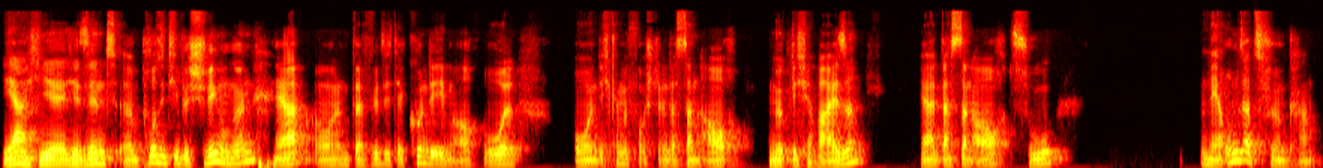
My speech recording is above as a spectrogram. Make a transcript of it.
ja, hier, hier sind äh, positive Schwingungen, ja, und da fühlt sich der Kunde eben auch wohl. Und ich kann mir vorstellen, dass dann auch möglicherweise, ja, das dann auch zu mehr Umsatz führen kann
